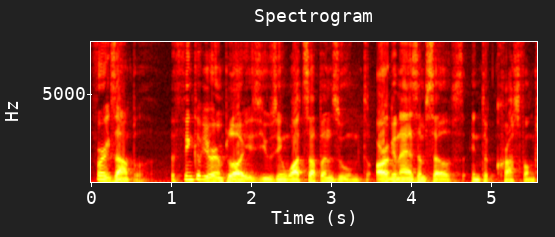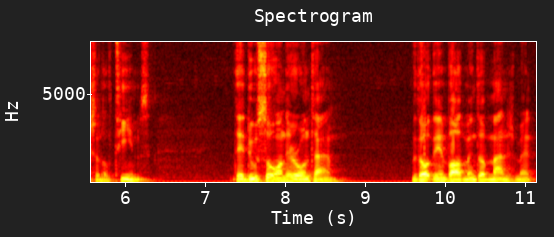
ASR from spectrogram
For example, Think of your employees using WhatsApp and Zoom to organize themselves into cross functional teams. They do so on their own time, without the involvement of management,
